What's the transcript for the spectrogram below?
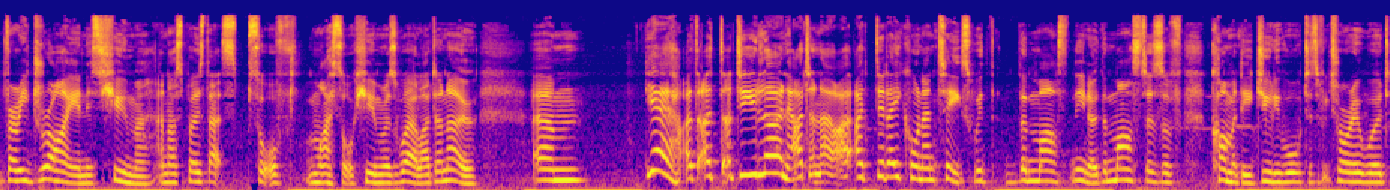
very dry in his humour, and I suppose that's sort of my sort of humour as well. I don't know. Um, yeah, I, I- do you learn it? I don't know. I, I did Acorn Antiques with the mas- you know, the masters of comedy: Julie Walters, Victoria Wood,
